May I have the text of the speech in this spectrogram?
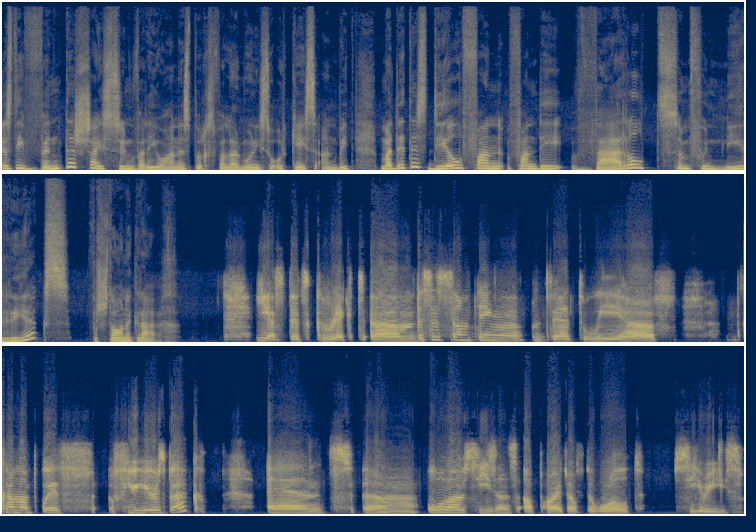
Dit is die winterseisoen wat die Johannesburgse Filharmoniese Orkees aanbied, maar dit is deel van van die Wêreldsimfoniereeks. Verstaan ek reg? Yes, that's correct. Um, this is something that we have come up with a few years back. And um, all our seasons are part of the World Series.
